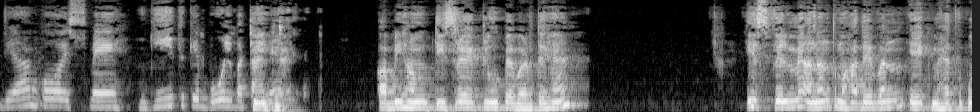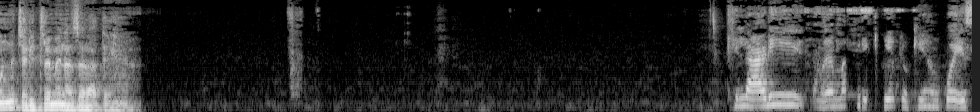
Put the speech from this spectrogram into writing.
जी हमको इसमें गीत के बोल बताने अभी हम तीसरे क्लू पे बढ़ते हैं। इस फ़िल्म में अनंत महादेवन एक महत्वपूर्ण चरित्र में नज़र आते हैं। खिलाड़ी मत लिखिए क्योंकि हमको इस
